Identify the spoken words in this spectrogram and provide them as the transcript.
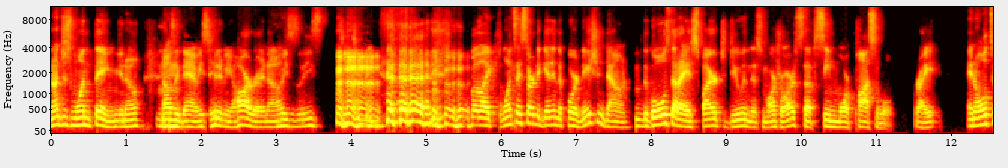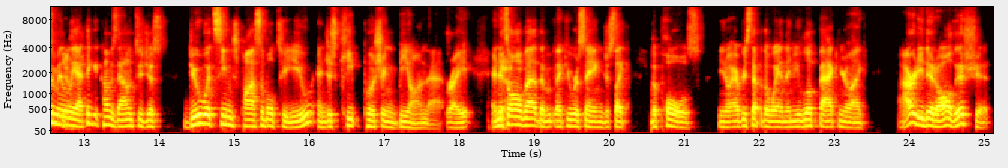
not just one thing, you know? And mm-hmm. I was like, mm-hmm. damn, he's hitting me hard right now. He's he's teaching me. but like once I started getting the coordination down, the goals that I aspired to do in this martial arts stuff seem more possible, right? And ultimately, yeah. I think it comes down to just do what seems possible to you and just keep pushing beyond that, right? And it's all about the like you were saying, just like the poles, you know, every step of the way. And then you look back and you're like, I already did all this shit.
